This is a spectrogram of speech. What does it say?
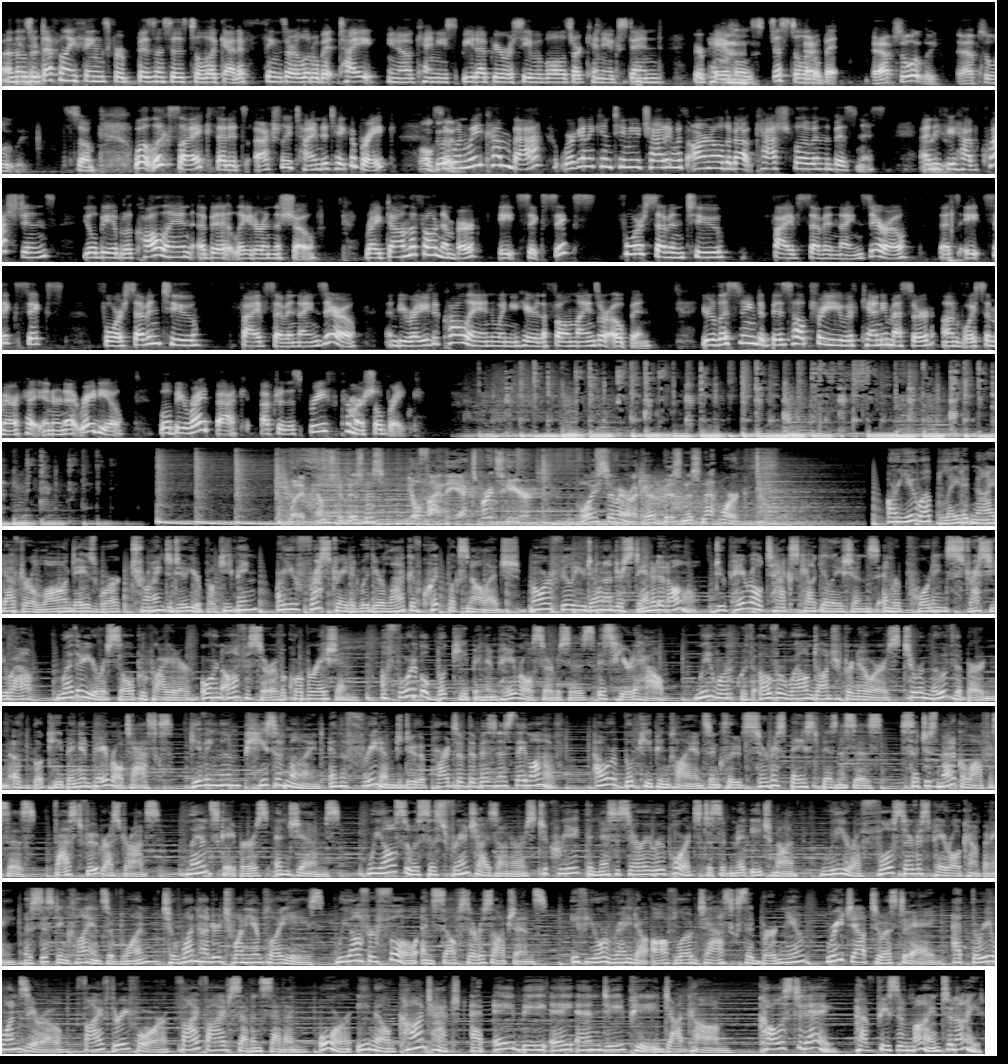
And those are definitely things for businesses to look at. If things are a little bit tight, you know, can you speed up your receivables or can you extend your payables just a little bit? Absolutely, absolutely. So, well, it looks like that it's actually time to take a break. Oh, good. So, when we come back, we're going to continue chatting with Arnold about cash flow in the business. And Very if good. you have questions, you'll be able to call in a bit later in the show. Write down the phone number 866 472 5790. That's 866 472 5790. And be ready to call in when you hear the phone lines are open. You're listening to Biz Help for You with Candy Messer on Voice America Internet Radio. We'll be right back after this brief commercial break. When it comes to business, you'll find the experts here. Voice America Business Network. Are you up late at night after a long day's work trying to do your bookkeeping? Are you frustrated with your lack of QuickBooks knowledge or feel you don't understand it at all? Do payroll tax calculations and reporting stress you out? Whether you're a sole proprietor or an officer of a corporation, Affordable Bookkeeping and Payroll Services is here to help. We work with overwhelmed entrepreneurs to remove the burden of bookkeeping and payroll tasks, giving them peace of mind and the freedom to do the parts of the business they love. Our bookkeeping clients include service based businesses such as medical offices, fast food restaurants, landscapers, and gyms. We also assist franchise owners to create the necessary reports to submit each month. We are a full service payroll company assisting clients of 1 to 120 employees. We offer full and self service options. If you're ready to offload tasks that burden you, reach out to us today at 310 534 5577 or email contact at aband ndp.com. Call us today. Have peace of mind tonight.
